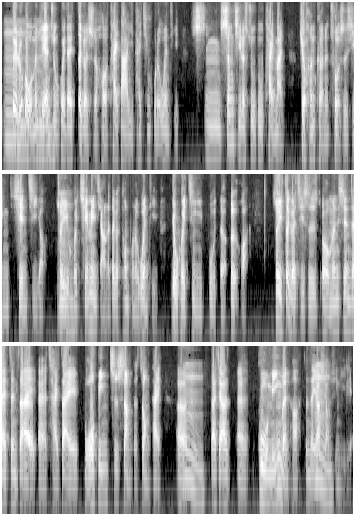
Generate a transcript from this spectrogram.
嗯，所以如果我们联准会在这个时候太大意太轻忽的问题，嗯，升息的速度太慢，就很可能错失新先机哦。所以会前面讲的这个通膨的问题又会进一步的恶化。所以这个其实我们现在正在呃踩在薄冰之上的状态，呃，嗯、大家呃股民们哈，真的要小心一点。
